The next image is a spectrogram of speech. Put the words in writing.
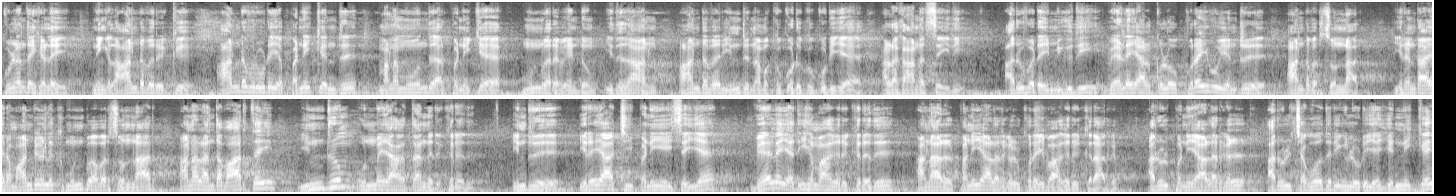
குழந்தைகளை நீங்கள் ஆண்டவருக்கு ஆண்டவருடைய பணிக்கென்று மனமுந்து அர்ப்பணிக்க முன்வர வேண்டும். இதுதான் ஆண்டவர் இன்று நமக்கு கொடுக்கக்கூடிய அழகான செய்தி. அறுவடை மிகுதி வேலையாட்களோ குறைவு என்று ஆண்டவர் சொன்னார். இரண்டாயிரம் ஆண்டுகளுக்கு முன்பு அவர் சொன்னார். ஆனால் அந்த வார்த்தை இன்றும் உண்மையாகத்தான் இருக்கிறது. இன்று இரையாட்சி பணியை செய்ய வேலை அதிகமாக இருக்கிறது. ஆனால் பணியாளர்கள் குறைவாக இருக்கிறார்கள். அருள் பணியாளர்கள் அருள் சகோதரிகளுடைய எண்ணிக்கை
